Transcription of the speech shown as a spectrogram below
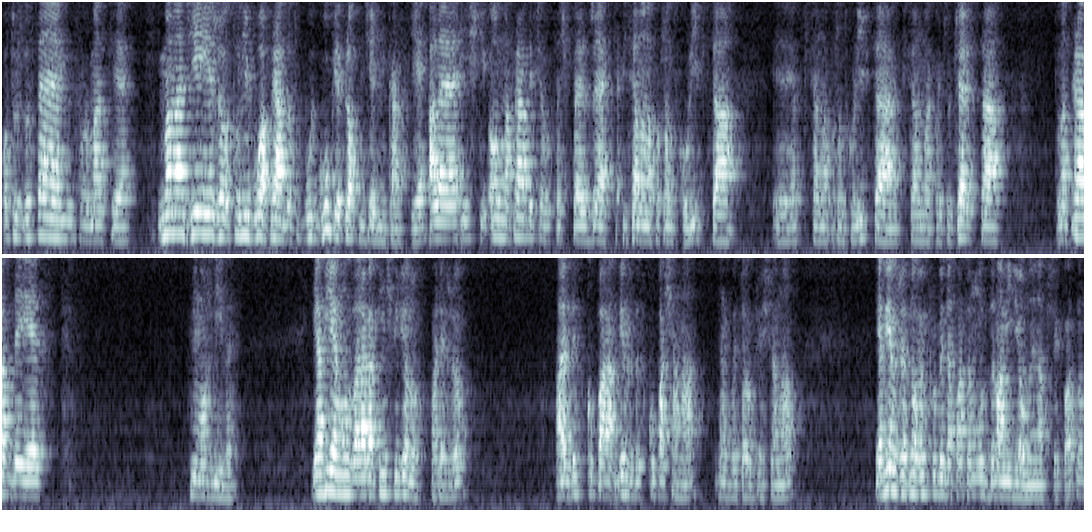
Otóż dostałem informację i mam nadzieję, że to nie była prawda, to były głupie plotki dziennikarskie, ale jeśli on naprawdę chciał zostać w PSG, jak pisano na początku lipca, y, jak pisano na początku lipca, jak pisano na końcu czerwca, to naprawdę jest niemożliwe. Ja wiem, on zarabia 5 milionów w Paryżu, ale to jest kupa, wiem, że to jest kupa siana, jakby to określono. Ja wiem, że w nowym klubie zapłacą mu z 2 miliony na przykład, no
